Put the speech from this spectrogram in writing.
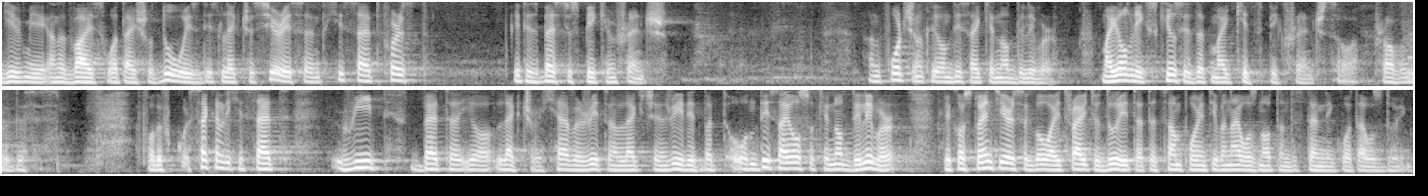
give me an advice what I should do with this lecture series. And he said, first, it is best to speak in French. Unfortunately, on this I cannot deliver. My only excuse is that my kids speak French, so probably this is for the. Secondly, he said, read better your lecture, have a written lecture and read it. But on this, I also cannot deliver because 20 years ago I tried to do it, and at some point, even I was not understanding what I was doing.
